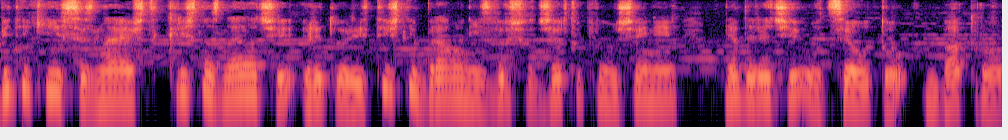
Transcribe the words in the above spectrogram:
Бидейки се знаещ, Кришна знаела, че ритуалистични брамани извършват жертвоприношение недалече от селото Батрор.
